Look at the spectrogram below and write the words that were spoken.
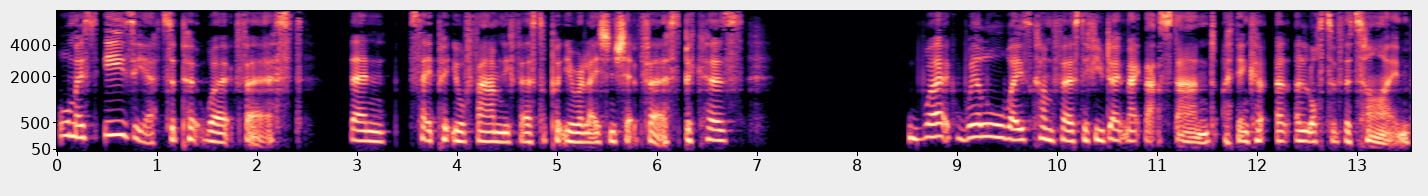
almost easier to put work first than, say, put your family first or put your relationship first because work will always come first if you don't make that stand, I think, a, a, lot of the time.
